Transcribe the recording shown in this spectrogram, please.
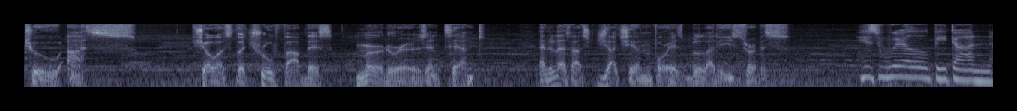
to us. Show us the truth of this murderer's intent and let us judge him for his bloody service. His will be done.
